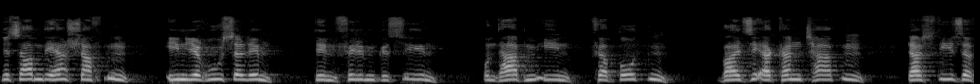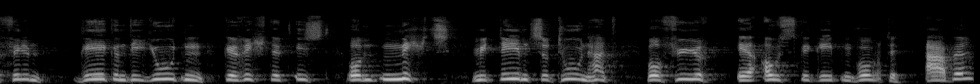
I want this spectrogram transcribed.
Jetzt haben die Herrschaften in Jerusalem den Film gesehen und haben ihn verboten, weil sie erkannt haben, dass dieser Film gegen die Juden gerichtet ist und nichts mit dem zu tun hat, wofür er ausgegeben wurde. Aber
